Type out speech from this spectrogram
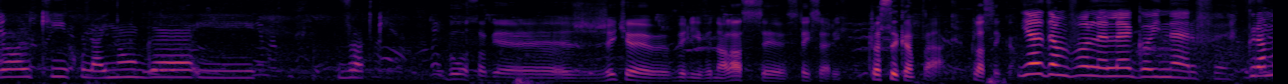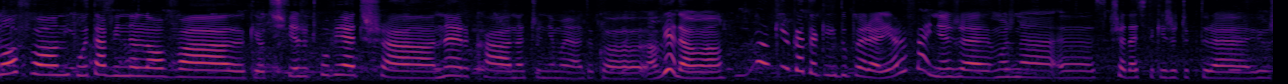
rolki, hulajnogę i wrotki. Było sobie życie, byli wynalazcy z tej serii. Klasyka. Tak, klasyka. Ja tam wolę Lego i nerfy. Gramofon, płyta winylowa, takie odświeżacz powietrza, nerka, znaczy nie moja, tylko, no wiadomo, no kilka takich dupereli, ale fajnie, że można e, sprzedać takie rzeczy, które już,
